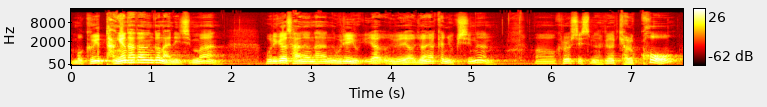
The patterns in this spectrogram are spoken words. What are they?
뭐 그게 당연하다는 건 아니지만 우리가 사는 한 우리 연약한 육신은 어, 그럴 수 있습니다. 그러나 결코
